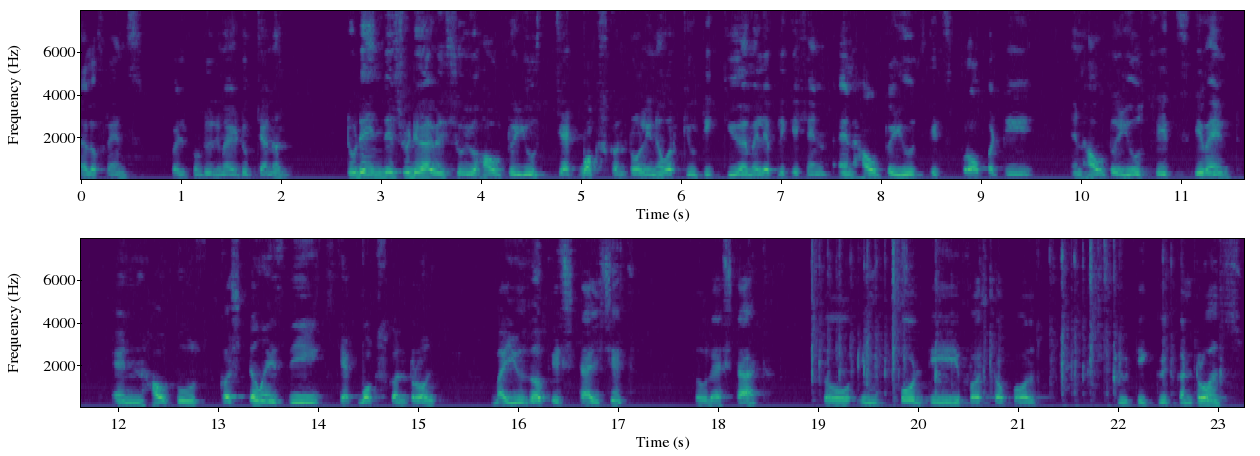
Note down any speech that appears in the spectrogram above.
Hello friends, welcome to my YouTube channel. Today in this video I will show you how to use checkbox control in our Qt QML application and how to use its property and how to use its event and how to customize the checkbox control by use of its style sheet. So let's start. So import the first of all Qt quick controls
